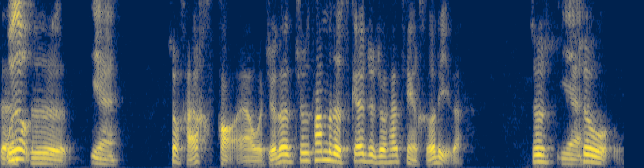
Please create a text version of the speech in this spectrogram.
但我有是 Yeah，就还好呀，我觉得就是他们的 schedule 就还挺合理的，就是 Yeah 就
